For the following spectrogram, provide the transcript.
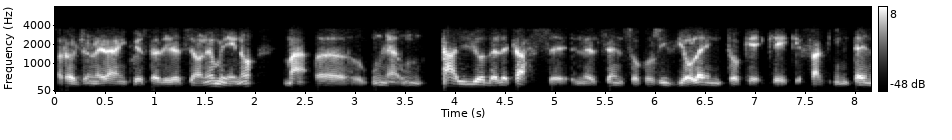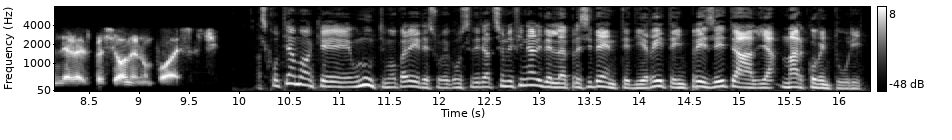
ragionerà in questa direzione o meno, ma eh, una, un taglio delle tasse nel senso così violento che, che, che fa intendere l'espressione non può esserci. Ascoltiamo anche un ultimo parere sulle considerazioni finali del presidente di Rete Imprese Italia, Marco Venturi.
